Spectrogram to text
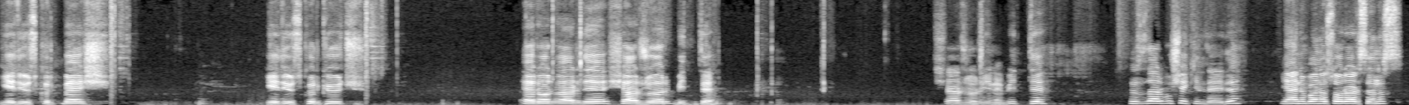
745 743 error verdi. Şarjör bitti. Şarjör yine bitti. Hızlar bu şekildeydi. Yani bana sorarsanız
